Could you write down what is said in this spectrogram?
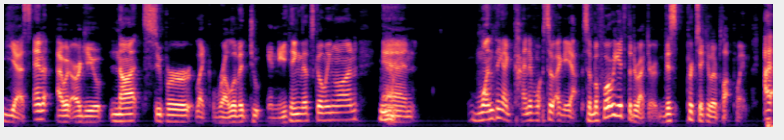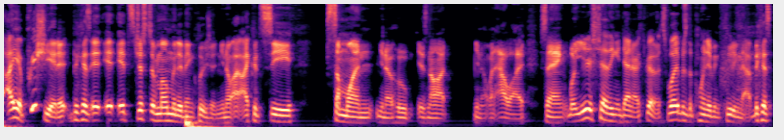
Yes, and I would argue not super like relevant to anything that's going on. And one thing I kind of want, so okay, yeah. So before we get to the director, this particular plot point, I, I appreciate it because it, it it's just a moment of inclusion. You know, I, I could see someone you know who is not you know an ally saying, "Well, you're just shoving it down our throats." What was the point of including that? Because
